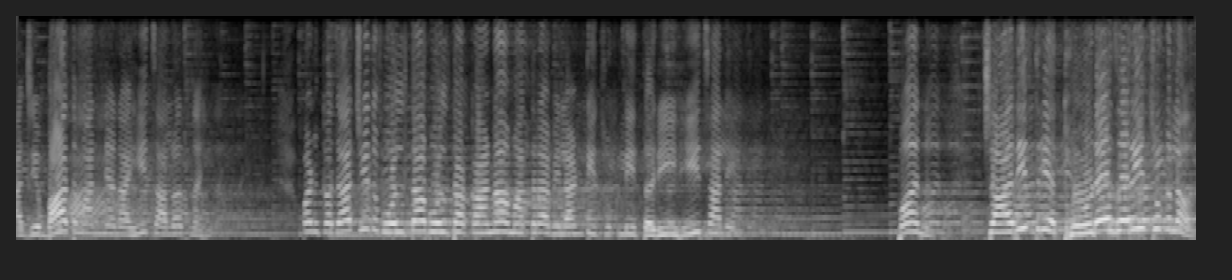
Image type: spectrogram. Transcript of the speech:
अजिबात मान्य नाही चालत नाही. पण कदाचित बोलता बोलता काना मात्रा विलांटी चुकली तरीही चालेल. पण चारित्र्य थोडं जरी चुकलं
